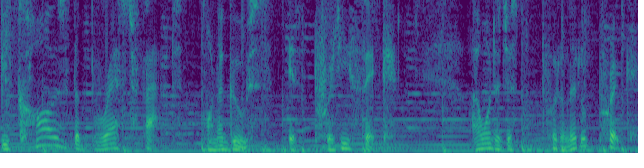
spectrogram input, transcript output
Because the breast fat on a goose is pretty thick, I want to just put a little prick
